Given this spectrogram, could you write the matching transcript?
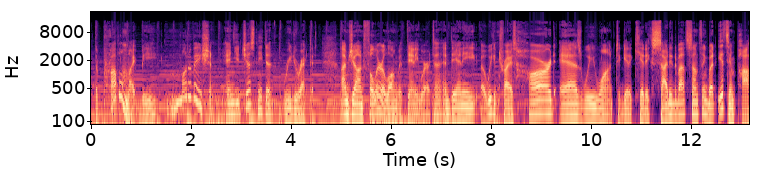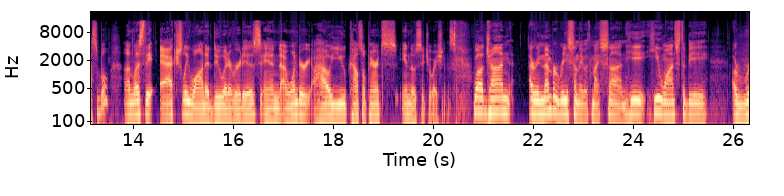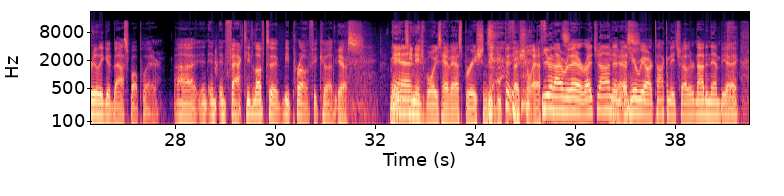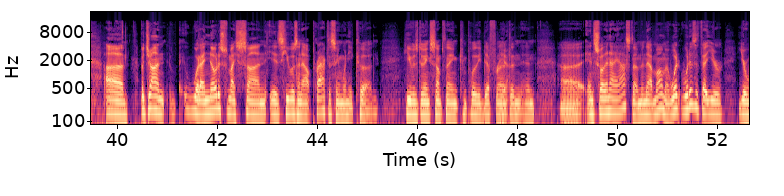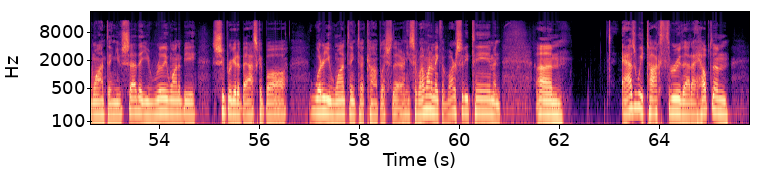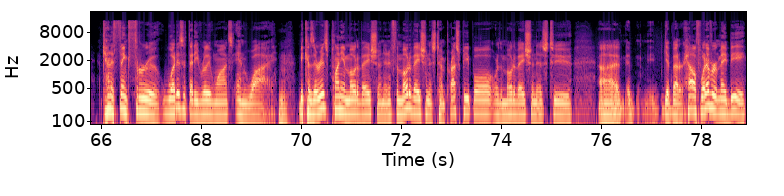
the problem might be motivation, and you just need to redirect it. I'm John Fuller along with Danny Huerta. And Danny, uh, we can try as hard as we want to get a kid excited about something, but it's impossible unless they actually want to do whatever it is. And I wonder how you counsel parents in those situations. Well, John, I remember recently with my son, he, he wants to be a really good basketball player. Uh, in, in, in, fact, he'd love to be pro if he could. Yes. Many and teenage boys have aspirations to be professional athletes. you and I were there, right, John? Yes. And, and here we are talking to each other, not in the NBA. Uh, but, John, what I noticed with my son is he wasn't out practicing when he could. He was doing something completely different. Yeah. And, and, uh, and so then I asked him in that moment, what, what is it that you're, you're wanting? You've said that you really want to be super good at basketball. What are you wanting to accomplish there? And he said, Well, I want to make the varsity team. And um, as we talked through that, I helped him kind of think through what is it that he really wants and why. Hmm. Because there is plenty of motivation. And if the motivation is to impress people or the motivation is to uh, get better health, whatever it may be,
